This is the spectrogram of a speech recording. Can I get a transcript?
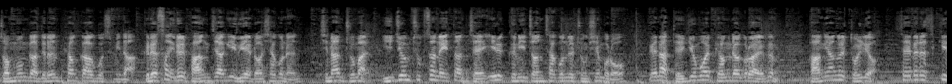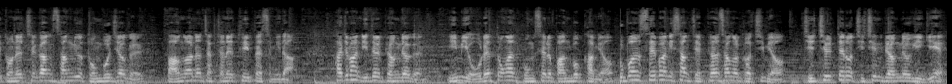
전문가들은 평가하고 있습니다. 그래서 이를 방지하기 위해 러시아군은 지난 주말 이지움 축선에 있던 제1 근위 전차군을 중심으로 꽤나 대규모의 병력으로 하여금 방향을 돌려 세베르스키 도네츠강 상류 동부 지역을 방어하는 작전에 투입했습니다. 하지만 이들 병력은 이미 오랫동안 공세를 반복하며 두 번, 세 번 이상 재편성을 거치며 지칠 대로 지친 병력이기에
